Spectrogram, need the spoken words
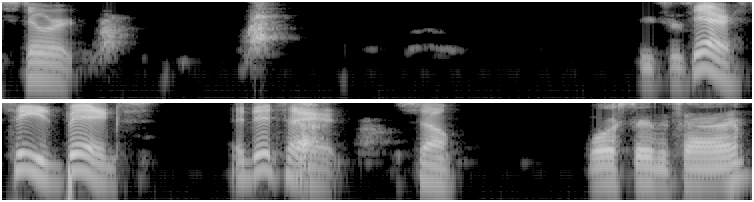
Stewart. pizzas. There, see, Biggs. It did say Yeah. it. So, Morris Day and the Time.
